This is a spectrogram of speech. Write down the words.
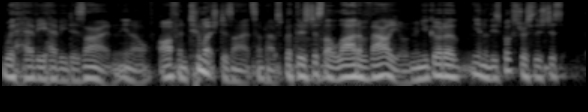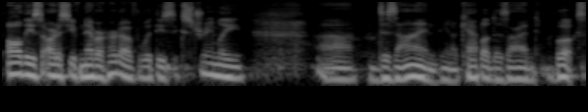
with heavy, heavy design. You know, often too much design sometimes, but there's just a lot of value. I mean, you go to you know these bookstores, there's just all these artists you've never heard of with these extremely uh, designed, you know, capital designed books.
